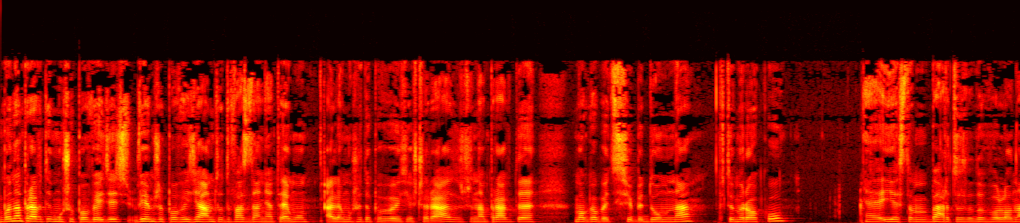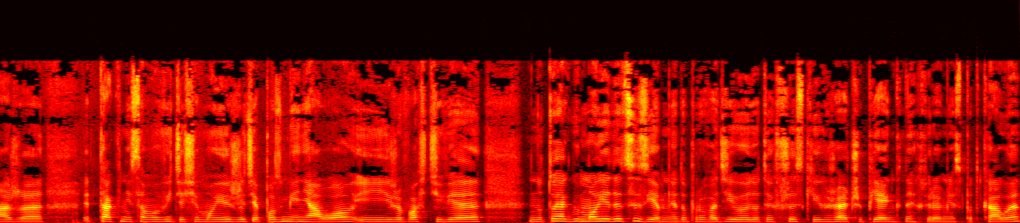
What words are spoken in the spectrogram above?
bo naprawdę muszę powiedzieć, wiem, że powiedziałam to dwa zdania temu, ale muszę to powiedzieć jeszcze raz, że naprawdę mogę być z siebie dumna w tym roku. E, jestem bardzo zadowolona, że tak niesamowicie się moje życie pozmieniało i że właściwie no to jakby moje decyzje mnie doprowadziły do tych wszystkich rzeczy pięknych, które mnie spotkały.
